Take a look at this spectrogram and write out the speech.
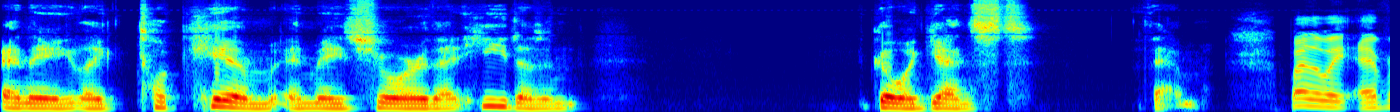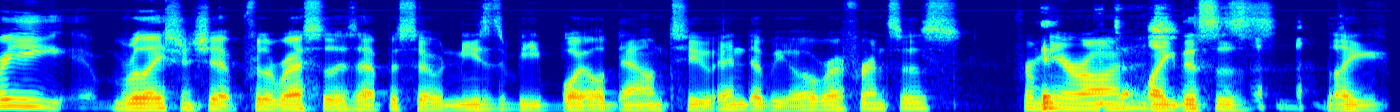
And they like took him and made sure that he doesn't go against them. By the way, every relationship for the rest of this episode needs to be boiled down to NWO references from It- here on. does. Like this is like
